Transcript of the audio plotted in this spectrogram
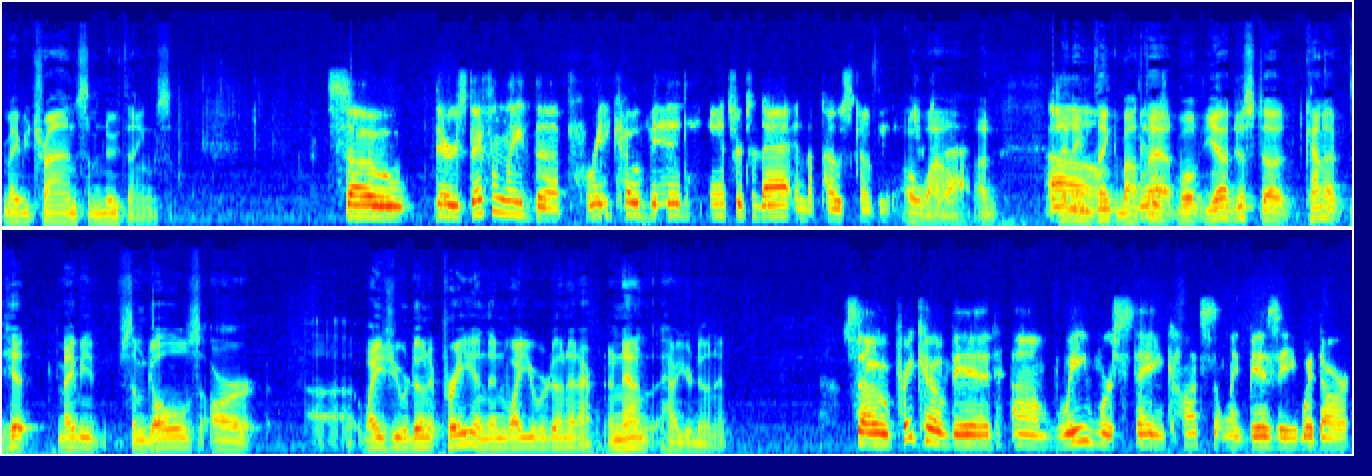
maybe trying some new things? So there's definitely the pre-COVID answer to that and the post-COVID answer Oh wow. I didn't even Um, think about minis- that. Well, yeah, just uh, kind of hit maybe some goals or uh, ways you were doing it pre and then way you were doing it after and now how you're doing it. So pre-COVID, um, we were staying constantly busy with our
